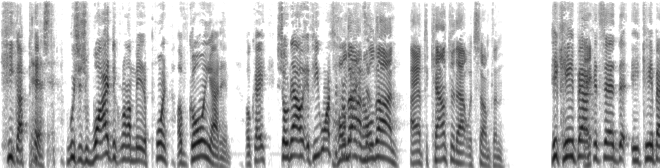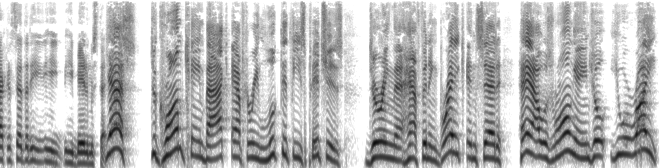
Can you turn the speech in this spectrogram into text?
he got pissed, which is why DeGrom made a point of going at him. Okay. So now if he wants to hold on, hold on. I have to counter that with something. He came back and said that he came back and said that he he, he made a mistake. Yes. DeGrom came back after he looked at these pitches during the half inning break and said, Hey, I was wrong, Angel. You were right.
